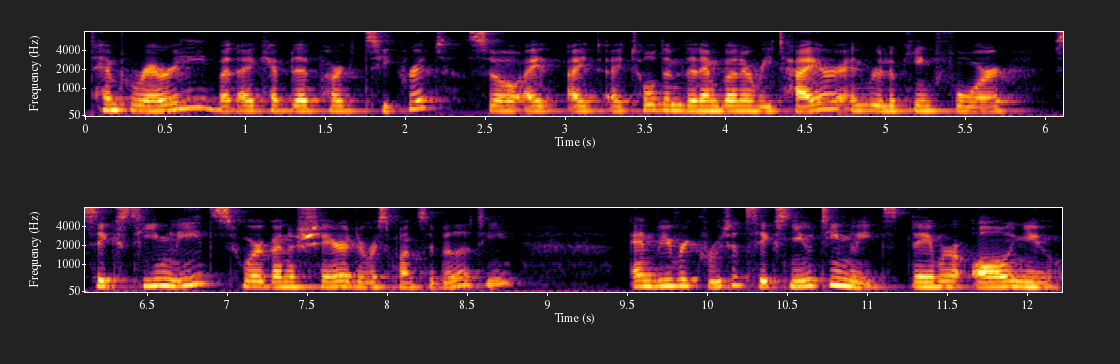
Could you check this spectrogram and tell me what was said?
temporarily, but I kept that part secret. So I, I, I told them that I'm going to retire and we're looking for six team leads who are going to share the responsibility. And we recruited six new team leads. They were all new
